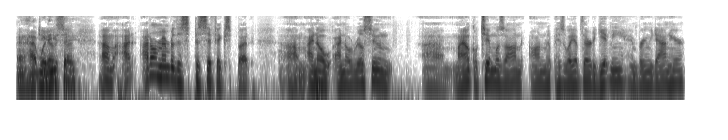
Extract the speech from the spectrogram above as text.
and how, what do you say? Um, I I don't remember the specifics, but um, I know I know real soon. Um, my uncle Tim was on on his way up there to get me and bring me down here,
